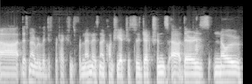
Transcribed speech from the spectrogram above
Uh, there's no religious protections from them. There's no conscientious objections. Uh, there is no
